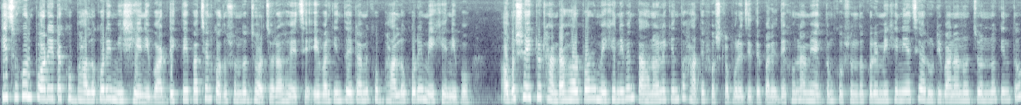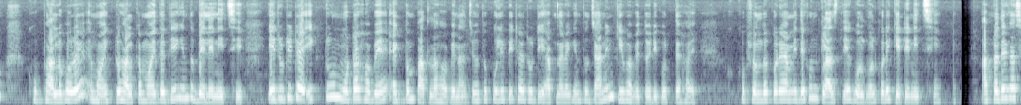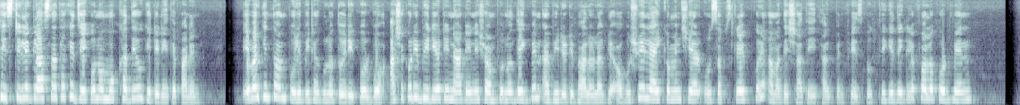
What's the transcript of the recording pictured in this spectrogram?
কিছুক্ষণ পরে এটা খুব ভালো করে মিশিয়ে নিব, আর দেখতেই পাচ্ছেন কত সুন্দর ঝরঝরা হয়েছে। এবার কিন্তু এটা আমি খুব ভালো করে মেখে নিব। অবশ্যই একটু ঠান্ডা হওয়ার পর মেখে নেবেন, তা নাহলে কিন্তু হাতে ফসকা পড়ে যেতে পারে। দেখুন, আমি একদম খুব সুন্দর করে মেখে নিয়েছি আর রুটি বানানোর জন্য কিন্তু খুব ভালোভাবে ম- একটু হালকা ময়দা দিয়ে কিন্তু বেলে নিচ্ছি। এই রুটিটা একটু মোটা হবে, একদম পাতলা হবে না। যেহেতু পুলি পিঠার রুটি, আপনারা কিন্তু জানেন কীভাবে তৈরি করতে হয়। খুব সুন্দর করে আমি দেখুন গ্লাস দিয়ে গোল গোল করে কেটে নিচ্ছি। আপনাদের কাছে স্টিলের গ্লাস না থাকে, যে কোনো মুখা দিয়েও কেটে নিতে পারেন। এবার কিন্তু আমি পুলি পিঠাগুলো তৈরি করব। আশা করি ভিডিওটি না টেনে সম্পূর্ণ দেখবেন, আর ভিডিওটি ভালো লাগলে অবশ্যই লাইক কমেন্ট শেয়ার ও সাবস্ক্রাইব করে আমাদের সাথেই থাকবেন। ফেসবুক থেকে দেখলে ফলো করবেন।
